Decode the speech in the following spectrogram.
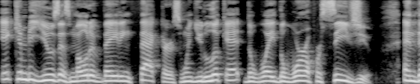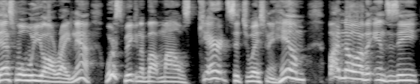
it can be used as motivating factors when you look at the way the world perceives you. And that's where we are right now. We're speaking about Myles Garrett's situation and him by no other entity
